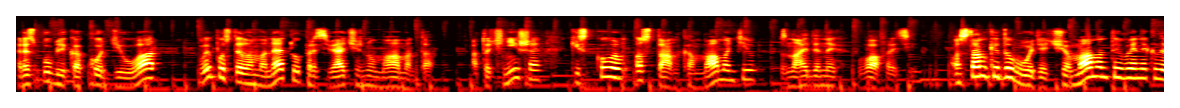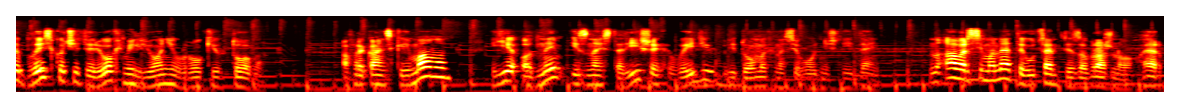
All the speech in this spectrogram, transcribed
Республіка Кот-Д'Юар випустила монету, присвячену Мамонта, а точніше кістковим останкам мамонтів, знайдених в Африці. Останки доводять, що мамонти виникли близько 4 мільйонів років тому. Африканський мамонт є одним із найстаріших видів відомих на сьогоднішній день. На аверсі монети у центрі зображеного герб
